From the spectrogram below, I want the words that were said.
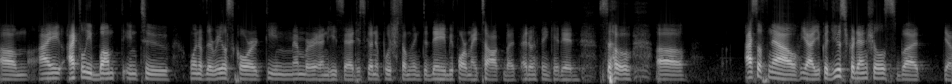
Um, I actually bumped into one of the Rails core team member and he said he's going to push something today before my talk, but I don't think he did. So uh, as of now, yeah, you could use credentials, but yeah,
